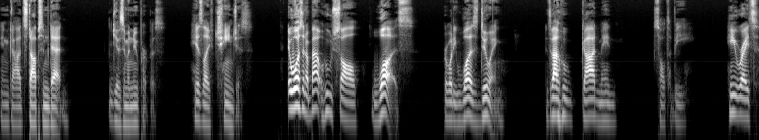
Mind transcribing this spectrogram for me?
And God stops him dead, gives him a new purpose. His life changes. It wasn't about who Saul was or what he was doing, it's about who God made Saul to be. He writes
